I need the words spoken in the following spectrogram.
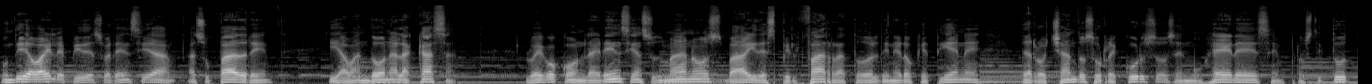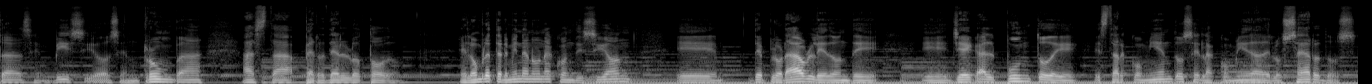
un día va y le pide su herencia a su padre y abandona la casa. Luego con la herencia en sus manos va y despilfarra todo el dinero que tiene, derrochando sus recursos en mujeres, en prostitutas, en vicios, en rumba, hasta perderlo todo. El hombre termina en una condición eh, deplorable donde eh, llega al punto de estar comiéndose la comida de los cerdos.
